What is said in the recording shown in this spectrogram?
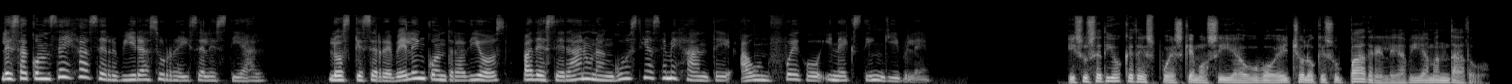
Les aconseja servir a su Rey Celestial. Los que se rebelen contra Dios padecerán una angustia semejante a un fuego inextinguible. Y sucedió que después que Mosía hubo hecho lo que su padre le había mandado,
